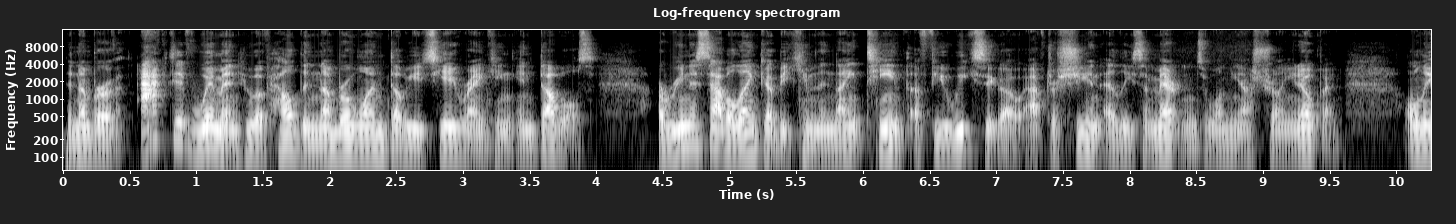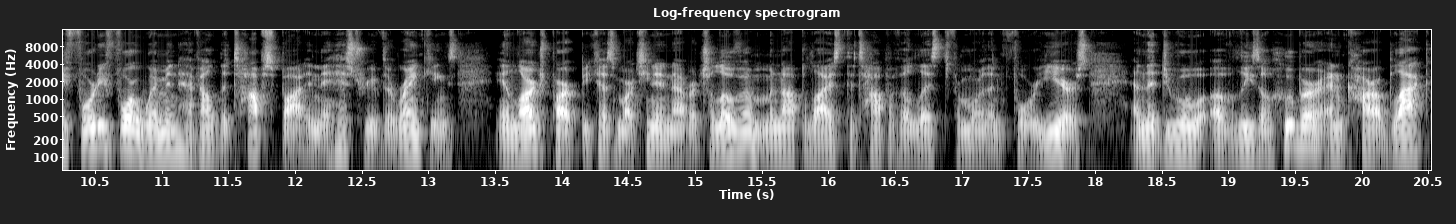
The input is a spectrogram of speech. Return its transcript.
the number of active women who have held the number one WTA ranking in doubles. Aryna Sabalenka became the 19th a few weeks ago after she and Elise Mertens won the Australian Open. Only 44 women have held the top spot in the history of the rankings, in large part because Martina Navratilova monopolized the top of the list for more than four years, and the duo of Liezel Huber and Cara Black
